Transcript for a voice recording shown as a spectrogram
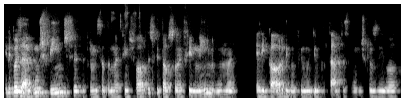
E depois há alguns filmes, que para mim são também filmes fortes, que estão só em filminho. Uma é Record, um filme muito importante, é um exclusivo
